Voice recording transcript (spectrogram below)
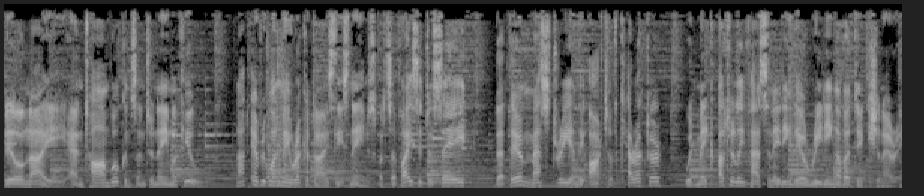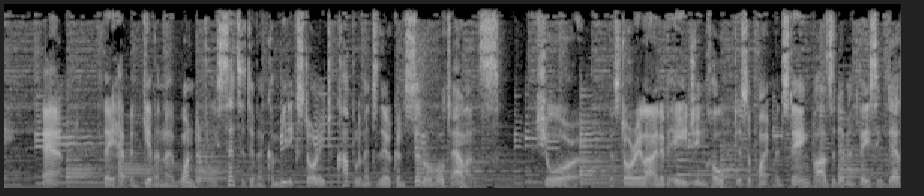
Bill Nighy, and Tom Wilkinson, to name a few. Not everyone may recognize these names, but suffice it to say that their mastery in the art of character would make utterly fascinating their reading of a dictionary. And they have been given a wonderfully sensitive and comedic story to complement their considerable talents. Sure, the storyline of aging, hope, disappointment, staying positive, and facing death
